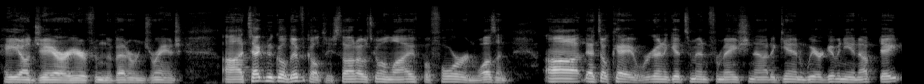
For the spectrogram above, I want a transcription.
Hey, y'all, JR here from the Veterans Ranch. Uh, technical difficulties. Thought I was going live before and wasn't. Uh, that's okay. We're going to get some information out again. We are giving you an update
